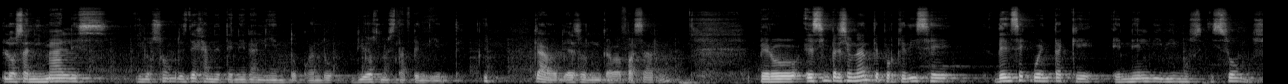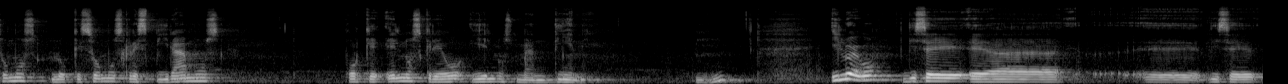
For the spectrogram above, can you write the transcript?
Los animales y los hombres dejan de tener aliento cuando Dios no está pendiente. Claro, eso nunca va a pasar, ¿no? Pero es impresionante porque dice, dense cuenta que en Él vivimos y somos, somos lo que somos, respiramos, porque Él nos creó y Él nos mantiene. Y luego dice eh, eh, dice,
